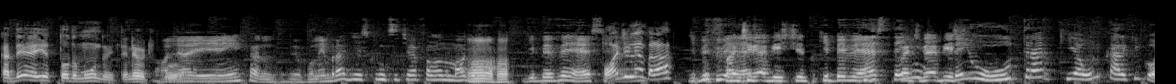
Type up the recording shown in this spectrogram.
Cadê aí todo mundo, entendeu? Tipo, Olha aí, hein, Caruso. Eu vou lembrar disso quando você estiver falando mal de, Uhum. de BVS. pode né? lembrar. De Quando BVS. tiver vestido. Porque BVS tem, Quando o, tem o Ultra, que é o único cara que gosta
